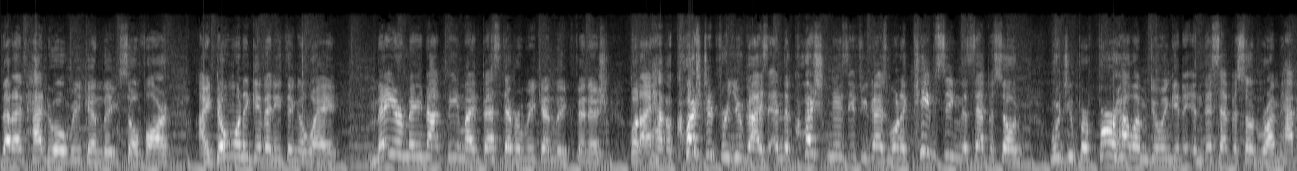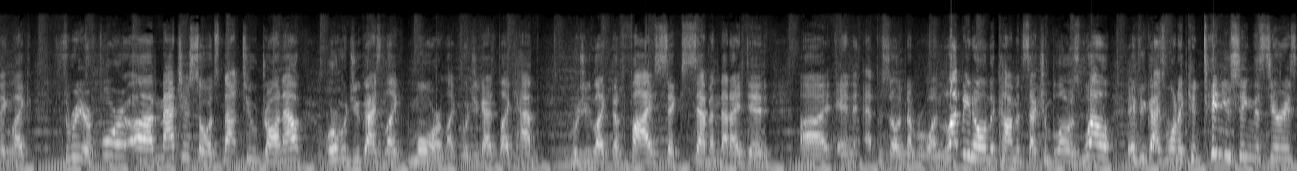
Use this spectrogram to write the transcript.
that I've had to a weekend league so far. I don't want to give anything away. May or may not be my best ever weekend league finish, but I have a question for you guys, and the question is if you guys want to keep seeing this episode, would you prefer how I'm doing it in this episode where I'm having like three or four uh, matches so it's not too drawn out, or would you guys like more? Like, would you guys like have, would you like the five, six, seven that I did uh, in episode number one? Let me know in the comment section below as well if you guys want to continue seeing this series.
